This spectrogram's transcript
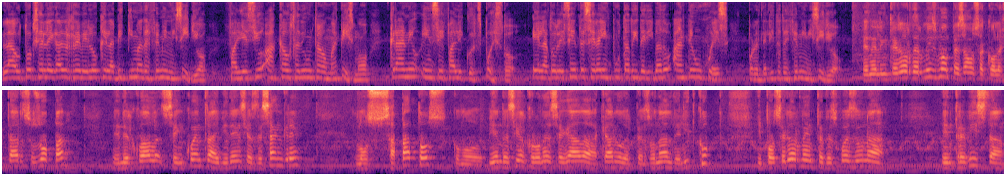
La autopsia legal reveló que la víctima de feminicidio falleció a causa de un traumatismo cráneoencefálico expuesto. El adolescente será imputado y derivado ante un juez por el delito de feminicidio. En el interior del mismo empezamos a colectar su ropa, en el cual se encuentran evidencias de sangre, los zapatos, como bien decía el coronel Segada, a cargo del personal del ITCUP, y posteriormente, después de una entrevista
